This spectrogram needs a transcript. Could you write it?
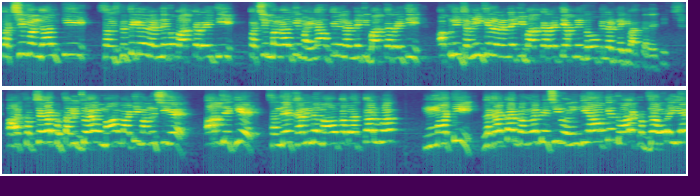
पश्चिम बंगाल की संस्कृति के लिए लड़ने को बात कर रही थी पश्चिम बंगाल की महिलाओं के लिए लड़ने की बात कर रही थी अपनी ज़मीन के लिए लड़ने की बात कर रही थी अपने लोगों के लड़ने की बात कर रही थी। आज सबसे ज़्यादा प्रताड़ित जो है माँ माटी मानुषी है। आप देखिए संदेश खाली में माओ का बलात्कार हुआ। माटी लगातार बांग्लादेशी रोहिंग्याओं के द्वारा कब्जा हो रही है।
